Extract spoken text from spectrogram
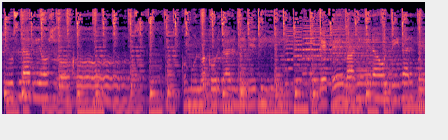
Tus labios rojos. ¿Cómo no acordarme de ti? ¿De qué manera olvidarte?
